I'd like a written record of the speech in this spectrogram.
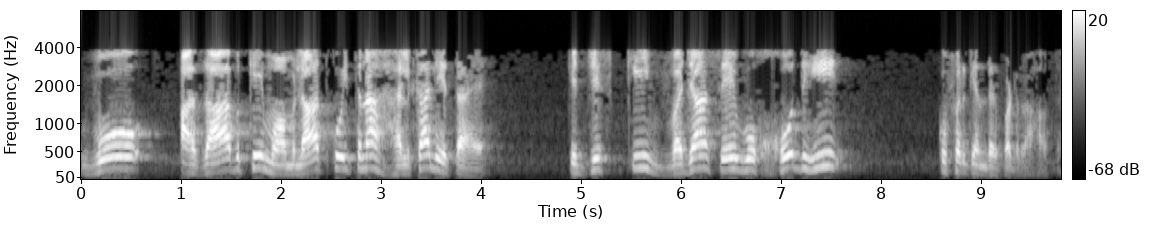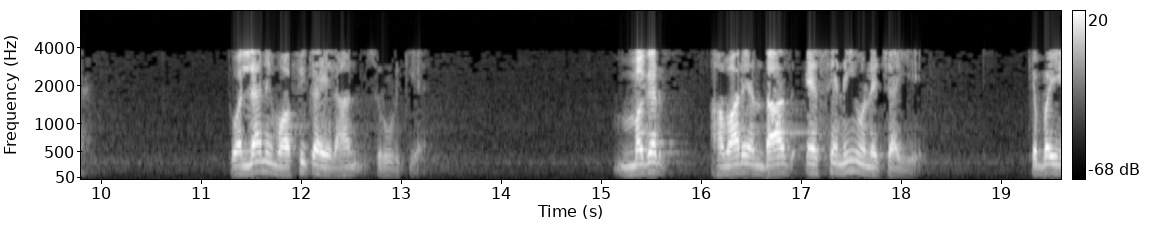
وہ عذاب کے معاملات کو اتنا ہلکا لیتا ہے کہ جس کی وجہ سے وہ خود ہی کفر کے اندر پڑ رہا ہوتا ہے۔ تو اللہ نے معافی کا اعلان ضرور کیا ہے۔ مگر ہمارے انداز ایسے نہیں ہونے چاہیے کہ بھائی،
